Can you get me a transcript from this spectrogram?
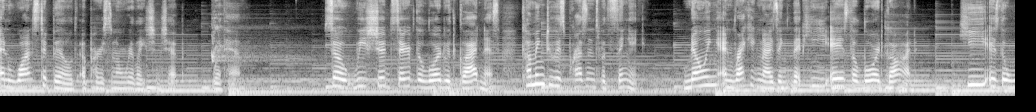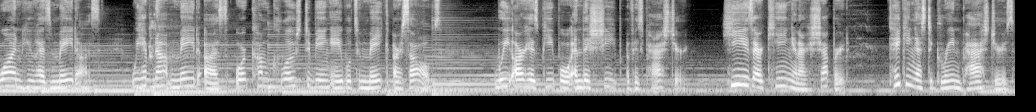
and wants to build a personal relationship with Him. So, we should serve the Lord with gladness, coming to His presence with singing, knowing and recognizing that He is the Lord God. He is the one who has made us we have not made us or come close to being able to make ourselves. We are his people and the sheep of his pasture. He is our king and our shepherd, taking us to green pastures,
